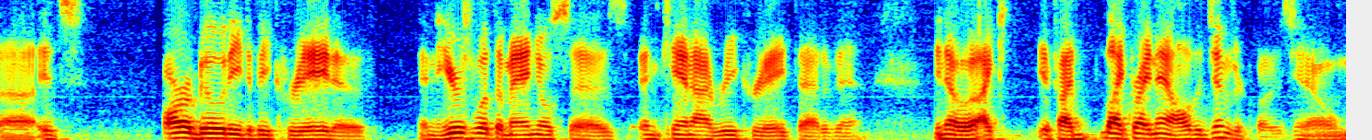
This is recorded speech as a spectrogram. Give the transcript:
uh, it's our ability to be creative. And here's what the manual says, and can I recreate that event? You know, I if I like right now, all the gyms are closed. You know,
